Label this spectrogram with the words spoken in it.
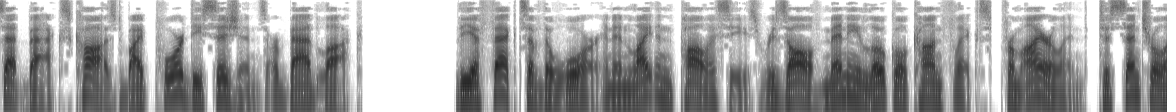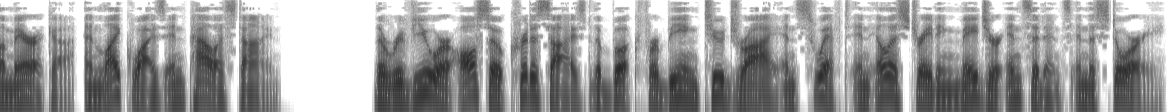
setbacks caused by poor decisions or bad luck. The effects of the war and enlightened policies resolve many local conflicts, from Ireland, to Central America, and likewise in Palestine. The reviewer also criticized the book for being too dry and swift in illustrating major incidents in the story.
